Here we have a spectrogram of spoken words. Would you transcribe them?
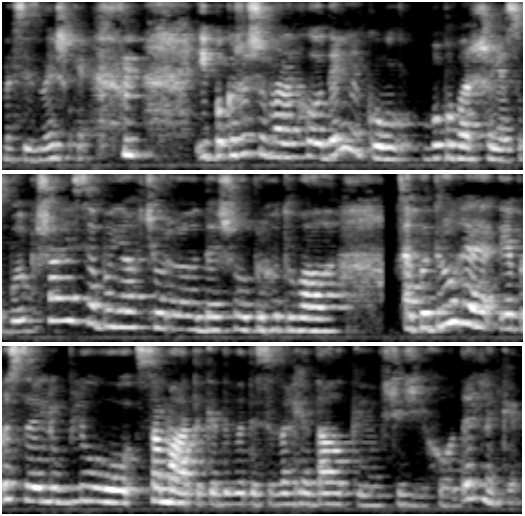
На всі знижки. І покажу, що в мене в холодильнику, бо, по-перше, я собою пишаюся, бо я вчора дещо приготувала. А по-друге, я просто люблю сама таки дивитися заглядалки в чужі холодильники,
